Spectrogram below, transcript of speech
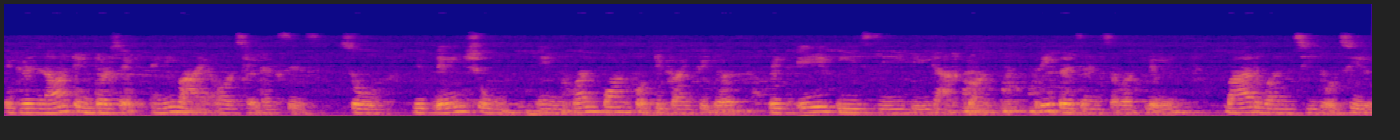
it will not intersect any y or z-axis. So, the plane shown in 1.45 figure with A, B, C, D dark represents our plane bar 1, 0, 0.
